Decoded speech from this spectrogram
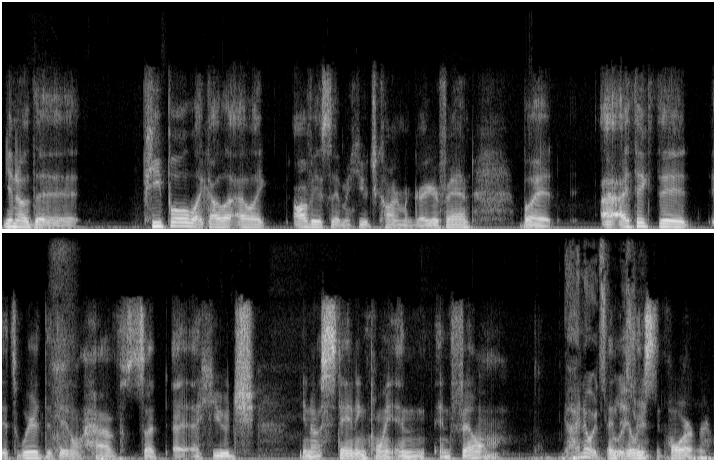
you know, the people. Like I, I like. Obviously, I'm a huge Conor McGregor fan, but I, I think that it's weird that they don't have such a, a huge, you know, standing point in in film, I know it's and really at least in horror.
